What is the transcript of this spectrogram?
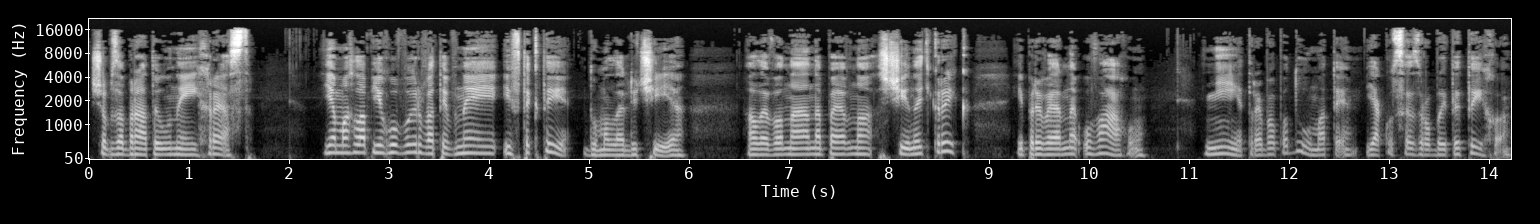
щоб забрати у неї хрест. Я могла б його вирвати в неї і втекти, думала Лючія, але вона, напевно, щинить крик і приверне увагу. Ні, треба подумати, як усе зробити тихо.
